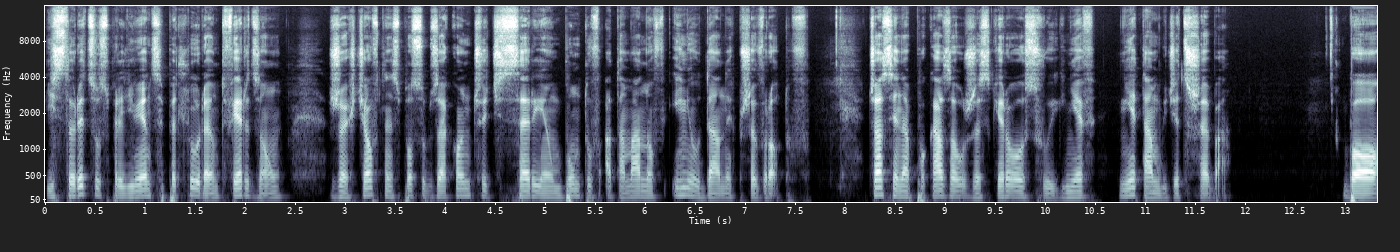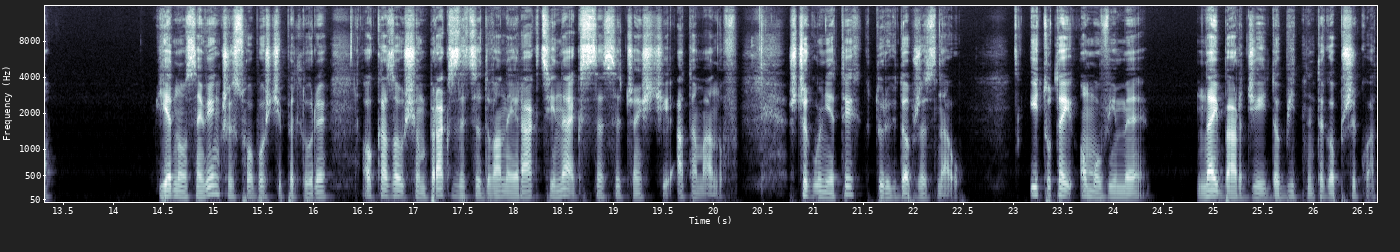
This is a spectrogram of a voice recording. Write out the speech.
Historycy usprawiedliwiający Petlurę twierdzą, że chciał w ten sposób zakończyć serię buntów atamanów i nieudanych przewrotów. Czas jednak pokazał, że skierował swój gniew nie tam, gdzie trzeba. Bo jedną z największych słabości Petlury okazał się brak zdecydowanej reakcji na ekscesy części atamanów, szczególnie tych, których dobrze znał. I tutaj omówimy najbardziej dobitny tego przykład,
